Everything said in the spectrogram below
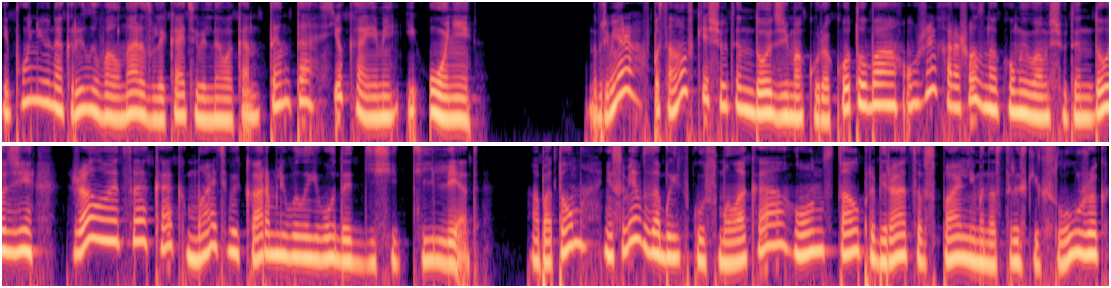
Японию накрыла волна развлекательного контента с юкаями и они. Например, в постановке Сютендоджи Макура Котоба уже хорошо знакомый вам Сютендоджи жалуется, как мать выкармливала его до 10 лет. А потом, не сумев забыть вкус молока, он стал пробираться в спальни монастырских служек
